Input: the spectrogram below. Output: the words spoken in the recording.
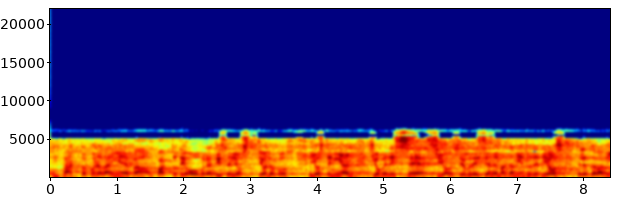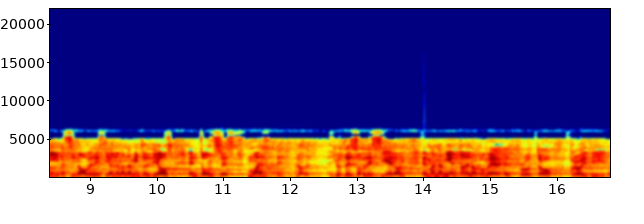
un pacto con Adán y Eva, un pacto de obra, dicen los teólogos. Ellos tenían que obedecer. Si, si obedecían el mandamiento de Dios, se les daba vida. Si no obedecían el mandamiento de Dios, entonces muerte. Pero ellos desobedecieron el mandamiento de no comer el fruto prohibido.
